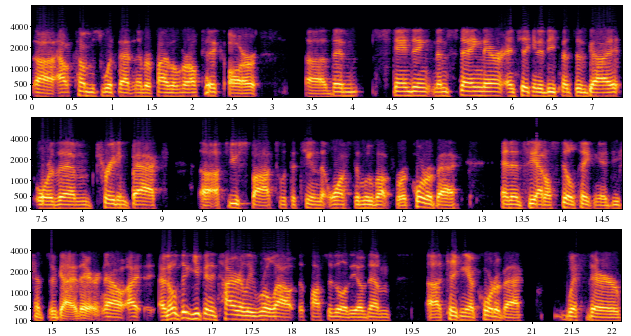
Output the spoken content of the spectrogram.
uh, outcomes with that number five overall pick are uh, them standing, them staying there and taking a defensive guy, or them trading back uh, a few spots with the team that wants to move up for a quarterback, and then Seattle still taking a defensive guy there. Now, I I don't think you can entirely rule out the possibility of them uh, taking a quarterback with their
